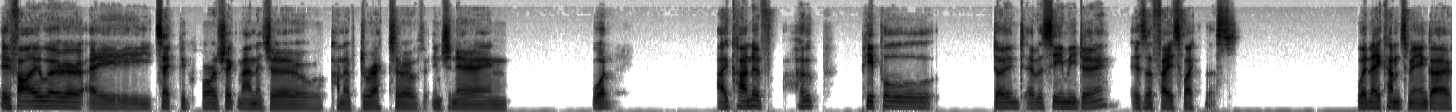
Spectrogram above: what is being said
If I were a technical project manager or kind of director of engineering, what I kind of hope people don't ever see me doing is a face like this. When they come to me and go,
